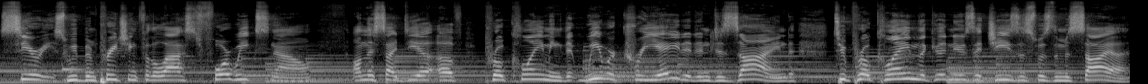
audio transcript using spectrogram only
series. We've been preaching for the last four weeks now on this idea of proclaiming that we were created and designed to proclaim the good news that Jesus was the Messiah.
